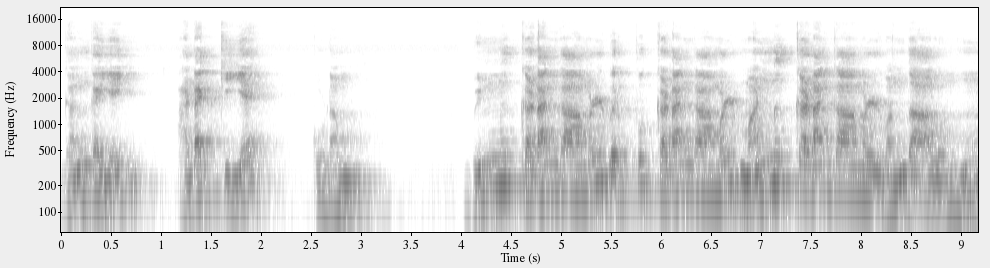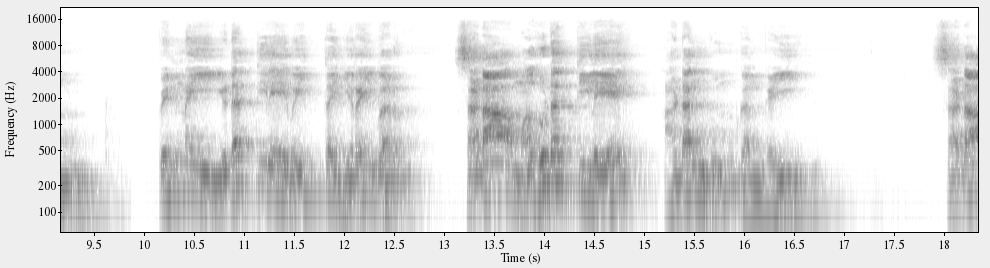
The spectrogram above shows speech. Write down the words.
கங்கையை அடக்கிய குடம். விண்ணுக்கடங்காமல் மண்ணு கடங்காமல் வந்தாலும் பெண்ணை இடத்திலே வைத்த இறைவர் சடா மகுடத்திலே அடங்கும் கங்கை. சடா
